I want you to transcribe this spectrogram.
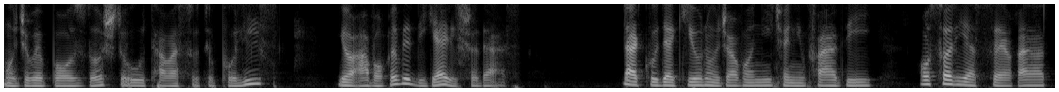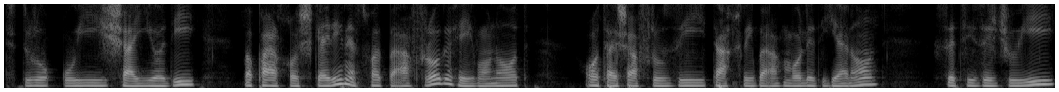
موجب بازداشت او توسط پلیس یا عواقب دیگری شده است. در کودکی و نوجوانی چنین فردی آثاری از سرقت، دروغگویی، شیادی و پرخاشگری نسبت به افراد و حیوانات، آتش افروزی، تخریب اموال دیگران، ستیز جویی،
